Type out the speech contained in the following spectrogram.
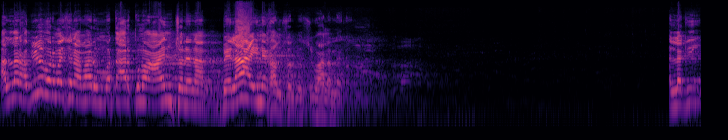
আল্লাহর হাবিবে ফরমাইছেন, আমার উম্মত আর কোনো আইন চলে না। বেলা আইনে খাম চলবে। সুবহান আল্লাহ লাগি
